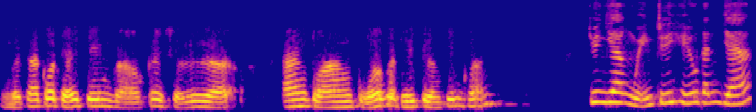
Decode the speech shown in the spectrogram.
người ta có thể tin vào cái sự à, an toàn của cái thị trường chứng khoán. Chuyên gia Nguyễn Trí Hiếu đánh giá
